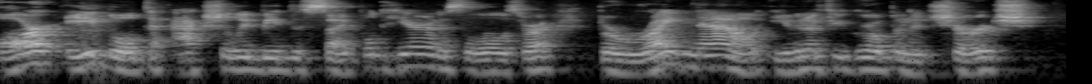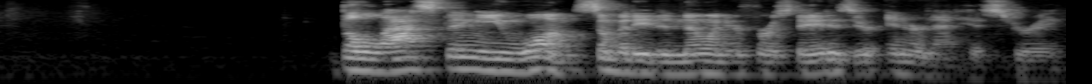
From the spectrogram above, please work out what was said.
are able to actually be discipled here and it's a little sorry but right now even if you grew up in the church the last thing you want somebody to know on your first date is your internet history,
